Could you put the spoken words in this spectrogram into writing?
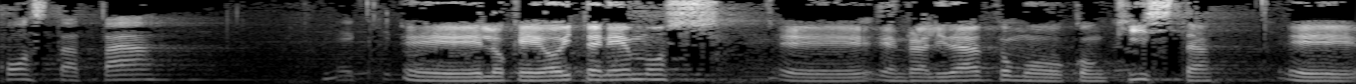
constatar Eh, lo que hoy tenemos eh, en realidad como conquista eh,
